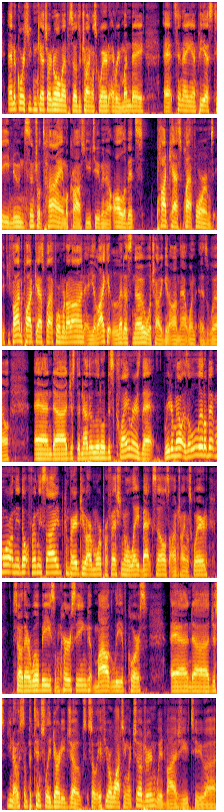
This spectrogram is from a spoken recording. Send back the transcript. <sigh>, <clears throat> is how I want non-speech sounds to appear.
And of course, you can catch our normal episodes of Triangle Squared every Monday at 10 a.m. PST, noon Central Time across YouTube and all of its podcast platforms. If you find a podcast platform we're not on and you like it, let us know. We'll try to get on that one as well. And uh, just another little disclaimer is that Reader Mail is a little bit more on the adult friendly side compared to our more professional laid back selves on Triangle Squared. So there will be some cursing, mildly, of course, and uh, just, you know, some potentially dirty jokes. So if you're watching with children, we advise you to uh,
